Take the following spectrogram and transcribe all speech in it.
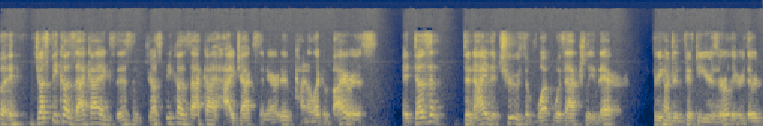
But it, just because that guy exists and just because that guy hijacks the narrative, kind of like a virus, it doesn't deny the truth of what was actually there 350 years earlier. There,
